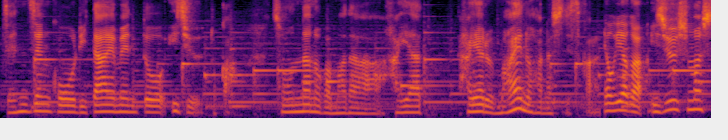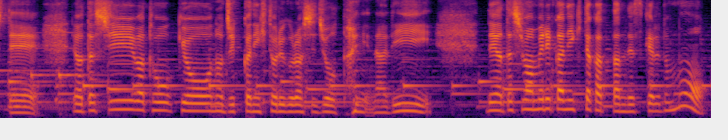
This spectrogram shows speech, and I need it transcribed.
全然こう、リタイメント移住とか、そんなのがまだ流行流行る前の話ですから、ね、親が移住しましてで私は東京の実家に一人暮らし状態になりで私はアメリカに行きたかったんですけれども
